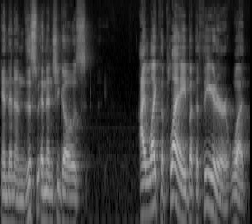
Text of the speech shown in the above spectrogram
And then on this, and then she goes, I like the play, but the theater, what,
